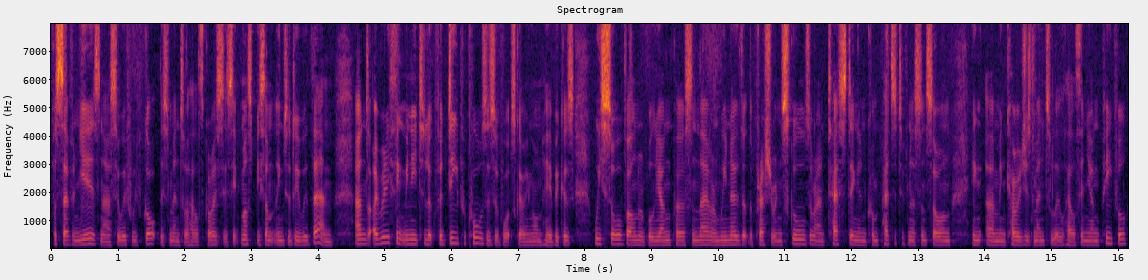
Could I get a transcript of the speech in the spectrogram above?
for seven years now. So if we've got this mental health crisis it must be something to do with them. And I really think we need to look for deeper causes of what's going on here because we saw a vulnerable young person there and we know that the pressure in schools around testing and competitiveness and so on in, uh, um, encourages mental ill health in young people.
